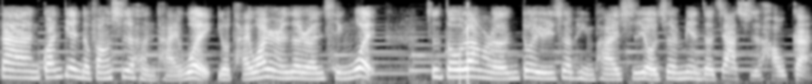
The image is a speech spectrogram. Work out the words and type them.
但关店的方式很台味，有台湾人的人情味，这都让人对于这品牌持有正面的价值好感。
